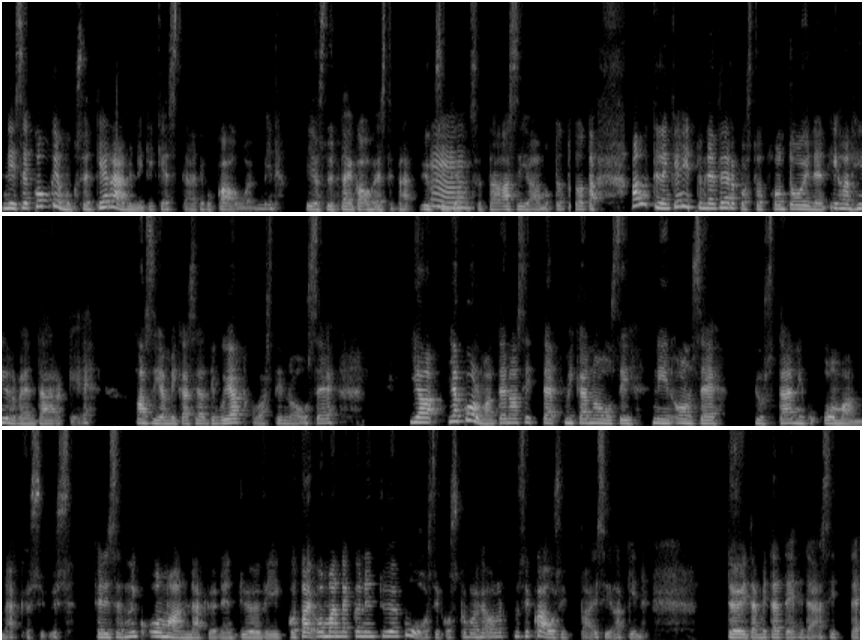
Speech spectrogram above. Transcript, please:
niin se kokemuksen kerääminenkin kestää niin kuin kauemmin, jos nyt näin kauheasti vähän yksinkertaistetaan mm. asiaa, mutta tuota, ammatillinen kehittyminen verkostot on toinen ihan hirveän tärkeä asia, mikä sieltä niin kuin jatkuvasti nousee. Ja, ja kolmantena sitten, mikä nousi, niin on se just tämä niin kuin oman näköisyys. Eli se niin kuin oman näköinen työviikko tai oman näköinen työvuosi, koska voi olla tämmöisiä kausittaisiakin töitä, mitä tehdään sitten.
